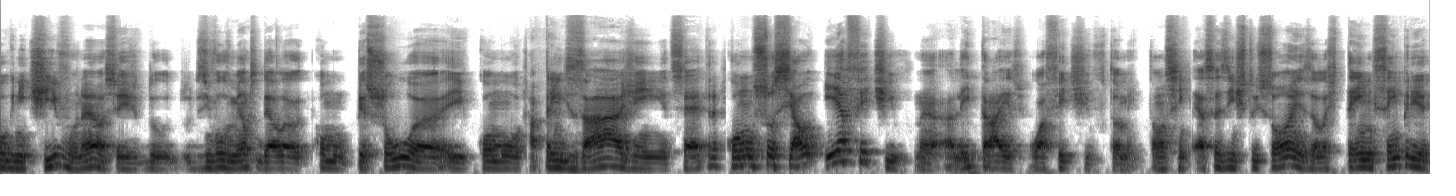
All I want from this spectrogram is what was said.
cognitivo, né? Ou seja, do, do, desenvolvimento dela como pessoa e como aprendizagem, etc., como social e afetivo, né? A lei traz o afetivo também. Então, assim, essas instituições, elas têm sempre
